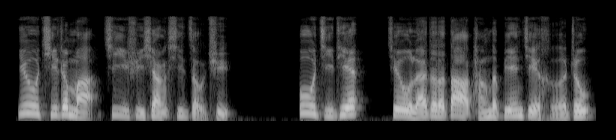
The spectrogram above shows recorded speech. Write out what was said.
又骑着马继续向西走去。不几天，就来到了大唐的边界河州。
